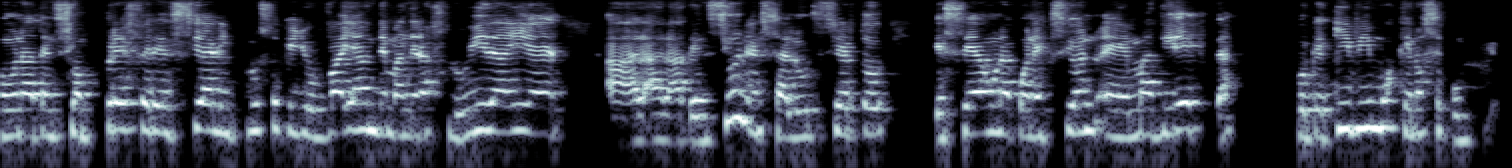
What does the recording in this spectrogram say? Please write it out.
con una atención preferencial, incluso que ellos vayan de manera fluida ahí a, la atención en salud, ¿cierto?, que sea una conexión eh, más directa, porque aquí vimos que no se cumplió.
